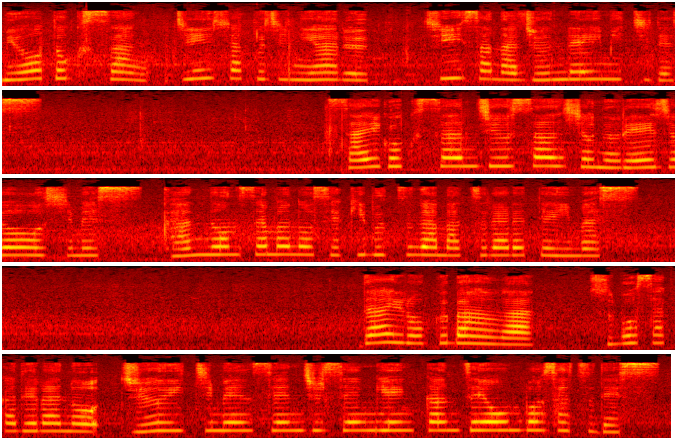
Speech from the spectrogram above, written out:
妙徳山神石寺にある小さな巡礼道です。西国三十三所の霊場を示す観音様の石仏が祀られています。第6番は、坪坂寺の十一面千手千玄関世音菩薩です。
